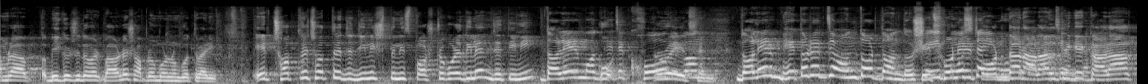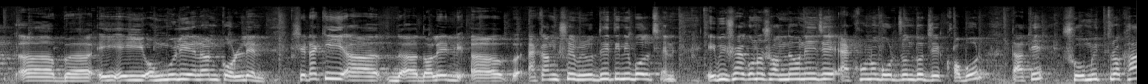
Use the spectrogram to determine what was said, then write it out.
আমরা বিকশিত ভারতের স্বপ্ন পূরণ করতে পারি। এর ছত্রে ছত্রে যে জিনিস তিনি স্পষ্ট করে দিলেন যে তিনি দলের মধ্যে যে ক্ষোভ রয়েছেন। দলের ভেতরের যে অন্তর্দ্বন্দ্ব সেই পর্দার আড়াল থেকে কারা এই এই অঙ্গুলি এলন করলেন সেটা কি দলের একাংশের বিরুদ্ধেই তিনি বলছেন? এ বিষয়ে কোনো সন্দেহ নেই যে এখনও পর্যন্ত যে খবর তাতে সৌমিত্র খা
